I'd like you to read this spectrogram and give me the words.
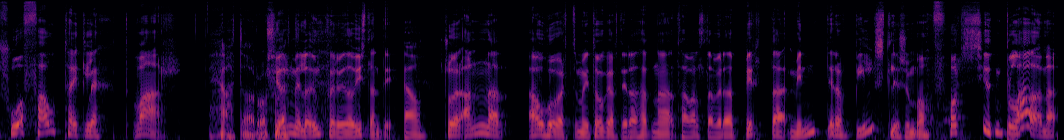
svo fátæklegt var var fjölmiðla umhverfið á Íslandi. Já, Svo er annað áhugavert sem ég tók eftir að þarna, það var alltaf verið að byrta myndir af bílslýsum á forsíðum blaðana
